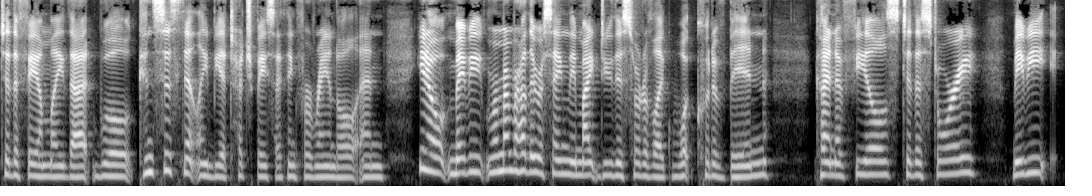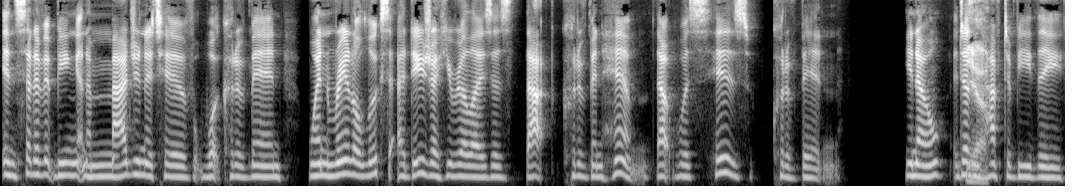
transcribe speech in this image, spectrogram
to the family that will consistently be a touch base, I think, for Randall. And, you know, maybe remember how they were saying they might do this sort of like what could have been kind of feels to the story? Maybe instead of it being an imaginative what could have been, when Randall looks at Deja, he realizes that could have been him. That was his could have been. You know, it doesn't Yeah. have to be the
